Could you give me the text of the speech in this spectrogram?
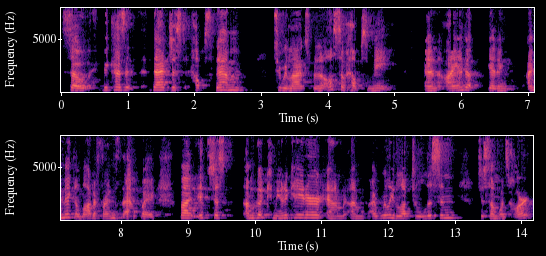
so, because it, that just helps them to relax, but it also helps me. And I end up getting, I make a lot of friends that way, but it's just, I'm a good communicator and I'm, I'm, I really love to listen to someone's heart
